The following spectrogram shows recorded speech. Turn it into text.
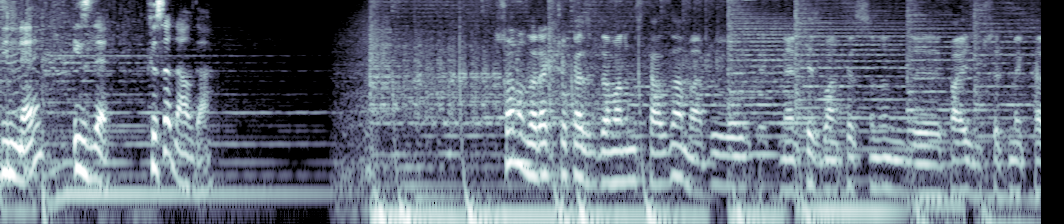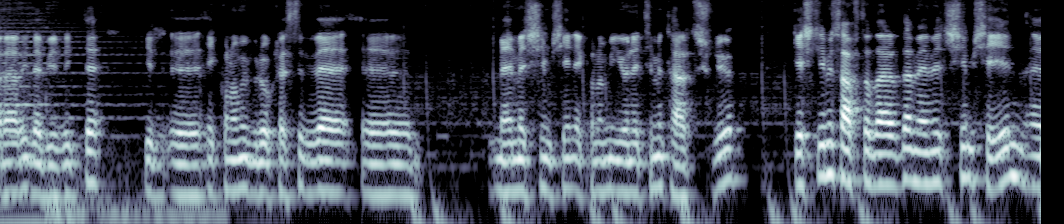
Dinle, izle. Kısa Dalga. Son olarak çok az zamanımız kaldı ama bu Merkez Bankası'nın e, faiz yükseltme kararıyla birlikte bir e, ekonomi bürokrasi ve e, Mehmet Şimşek'in ekonomi yönetimi tartışılıyor. Geçtiğimiz haftalarda Mehmet Şimşek'in e,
